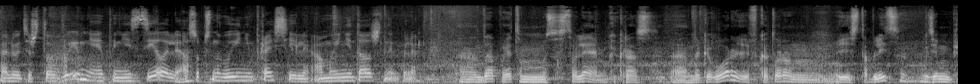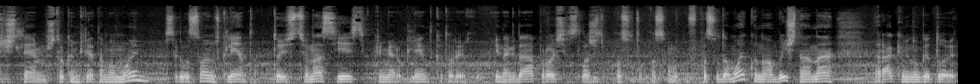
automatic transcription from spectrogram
люди, что вы мне это не сделали, а, собственно, вы и не просили, а мы и не должны были. А, да, поэтому мы составляем как раз э, договор, в котором есть таблица, где мы перечисляем, что конкретно мы моем, согласуем с клиентом. То есть у нас есть, к примеру, клиент, который иногда просит сложить посуду в посудомойку, но обычно она раковину готовит.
